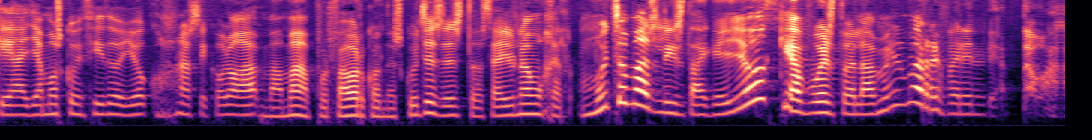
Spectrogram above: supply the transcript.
que hayamos coincidido yo con una psicóloga. Mamá, por favor, cuando escuches esto, o sea, hay una mujer mucho más lista que yo que ha puesto la misma referencia. Toma.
